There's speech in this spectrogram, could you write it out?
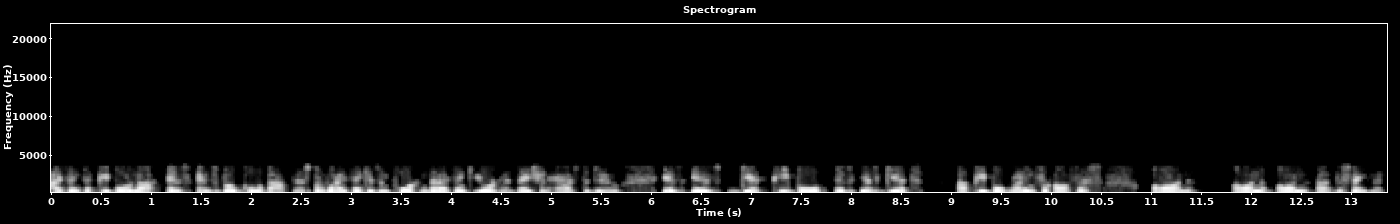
I think that people are not as as vocal about this. But what I think is important that I think your organization has to do is is get people is is get uh, people running for office on on on uh, the statement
